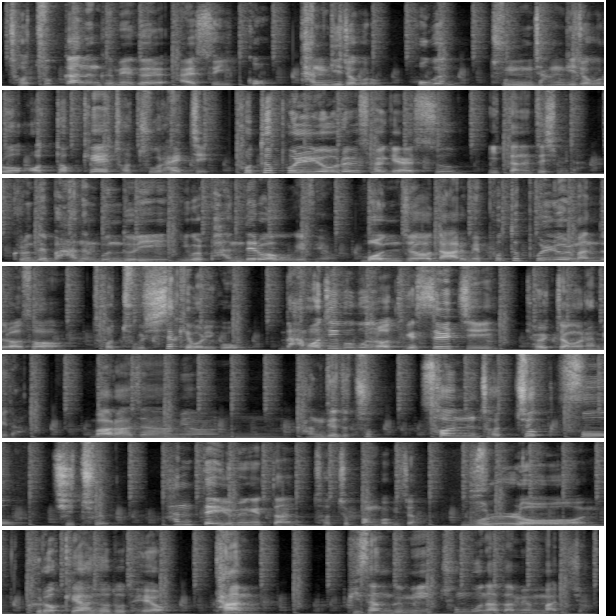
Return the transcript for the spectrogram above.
저축 가능 금액을 알 수 있고 단기적으로 혹은 중장기적으로 어떻게 저축을 할지 포트폴리오를 설계할 수 있다는 뜻입니다. 그런데 많은 분들이 이걸 반대로 하고 계세요. 먼저 나름의 포트폴리오를 만들어서 저축을 시작해버리고 나머지 부분을 어떻게 쓸지 결정을 합니다. 말하자면 강제저축, 선저축, 후 지출. 한때 유명했던 저축 방법이죠. 물론 그렇게 하셔도 돼요. 단 비상금이 충분하다면 말이죠.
